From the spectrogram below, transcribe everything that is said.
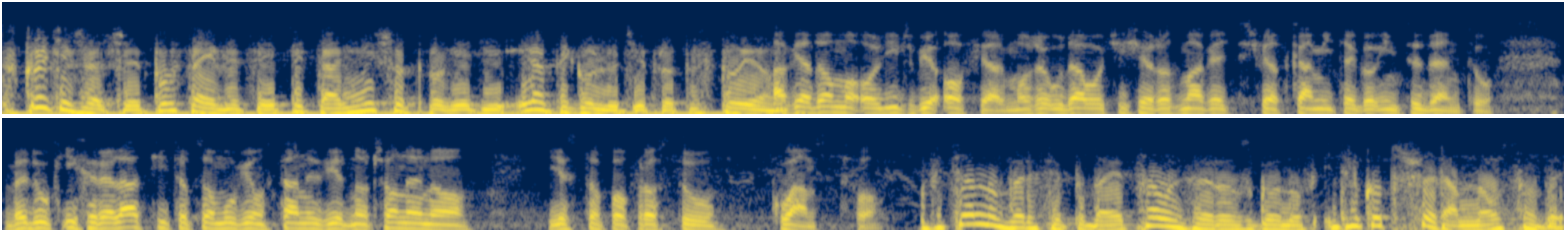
W skrócie rzeczy powstaje więcej pytań niż odpowiedzi i dlatego ludzie protestują. A wiadomo o liczbie ofiar. Może udało Ci się rozmawiać z świadkami tego incydentu. Według ich relacji, to co mówią Stany Zjednoczone, no jest to po prostu kłamstwo. Oficjalną wersję podaje cały zero zgonów i tylko trzy ranne osoby.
